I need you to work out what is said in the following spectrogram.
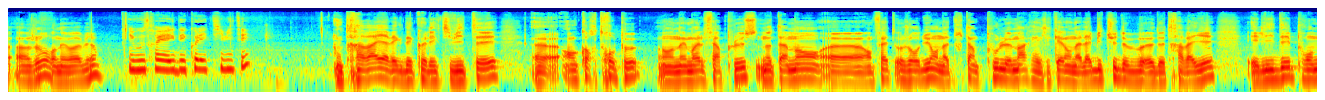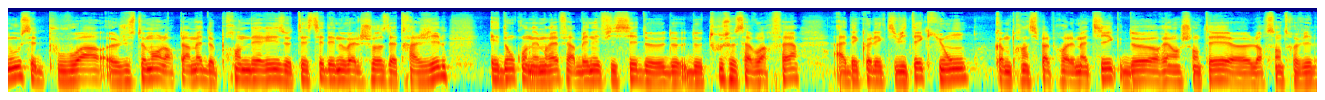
un jour, on aimerait bien. Et vous travaillez avec des collectivités? On travaille avec des collectivités euh, encore trop peu. On aimerait le faire plus, notamment euh, en fait aujourd'hui on a tout un pool de marques avec lesquelles on a l'habitude de, de, travailler. Et l'idée pour nous c'est de pouvoir euh, justement leur permettre de prendre des risques, de tester des nouvelles choses, d'être agile. Et donc on aimerait faire bénéficier de, de, de tout ce savoir-faire à des collectivités qui ont comme principale problématique de réenchanter leur centre-ville.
